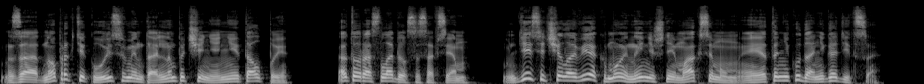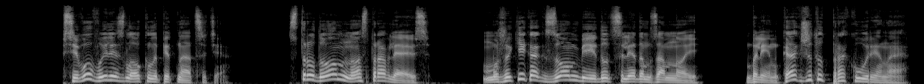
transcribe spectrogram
Заодно практикуюсь в ментальном подчинении толпы, а то расслабился совсем. Десять человек — мой нынешний максимум, и это никуда не годится. Всего вылезло около пятнадцати. С трудом, но справляюсь. Мужики как зомби идут следом за мной. Блин, как же тут прокурено.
